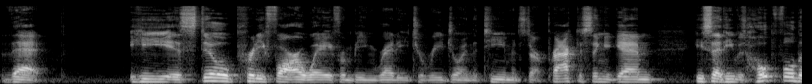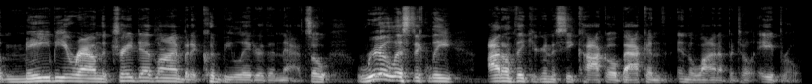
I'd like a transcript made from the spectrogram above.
that he is still pretty far away from being ready to rejoin the team and start practicing again. He said he was hopeful that maybe around the trade deadline, but it could be later than that. So realistically, I don't think you're going to see Kakko back in, in the lineup until April.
